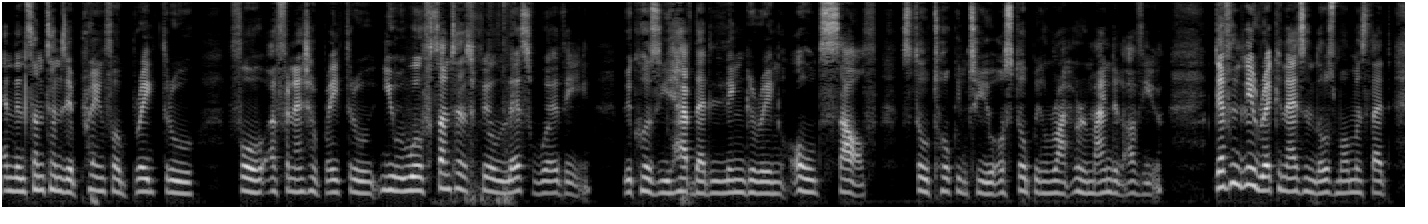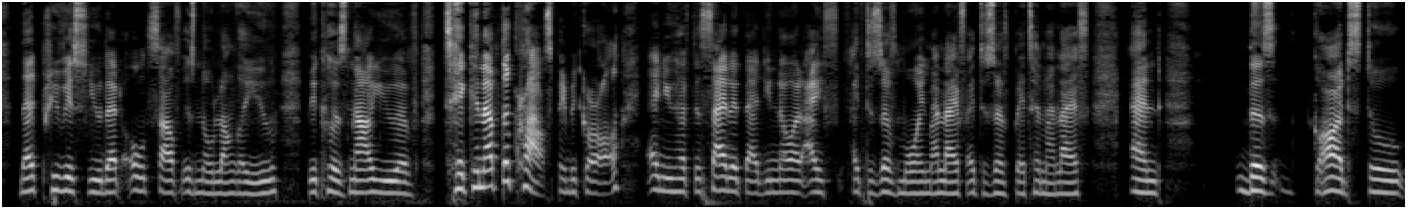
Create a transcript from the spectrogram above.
and then sometimes you're praying for a breakthrough for a financial breakthrough you will sometimes feel less worthy because you have that lingering old self still talking to you or still being reminded of you. Definitely recognizing those moments that that previous you, that old self is no longer you because now you have taken up the cross, baby girl, and you have decided that, you know what, I, I deserve more in my life, I deserve better in my life. And there's God still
